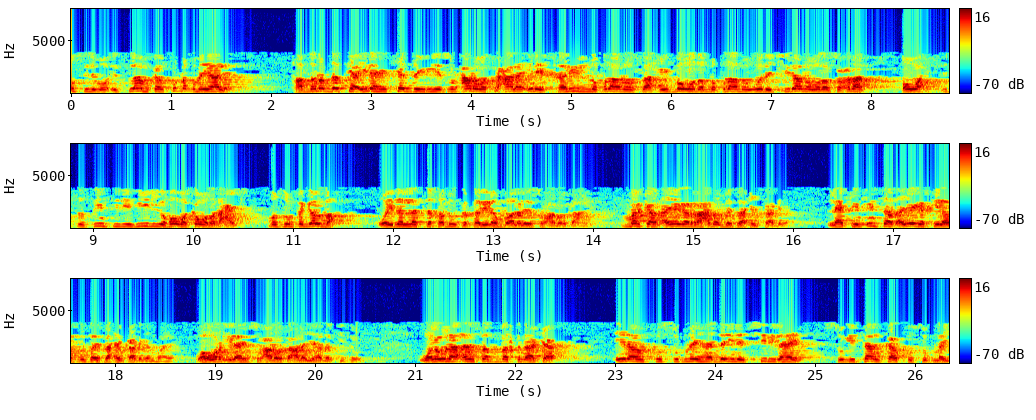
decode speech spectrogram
muslim oo islaamkan ku dhaqmayaa leh haddana dadkaa ilaahay ka dayriyey subxaana wa tacaala inay khaliil noqdaan oo saaxiibbo wada noqdaan oo wada jiraan oo wada socdaan oo wax isasiintiiyo hiiliyo hooba ka wada dhaxayso ma suurtagalba? Waidan latakhaduuka khaliilan bu alla lehy subxana wa tacala markaad ayaga raacdo unbay saaxiib kaa dhigan laakiin intaad ayaga khilaafsan tahay saaxiib kaa dhigan maaya waa war ilaahi subxana wa tacala iyo hadalkiisa wey walowlaa an sabbatnaaka inaan ku sugnay haddayna jiri lahayn sugitaankaa ku sugnay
